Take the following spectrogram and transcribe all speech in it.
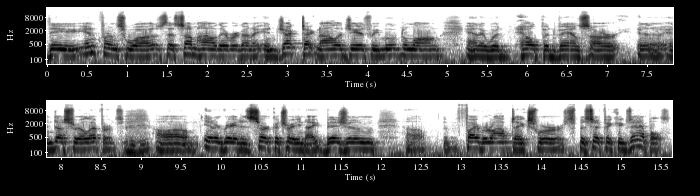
the inference was that somehow they were going to inject technology as we moved along, and it would help advance our uh, industrial efforts. Um, integrated circuitry, night vision, uh, fiber optics were specific examples.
